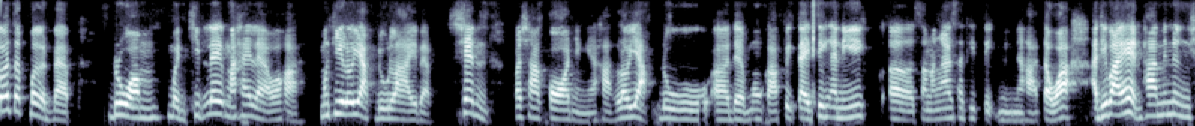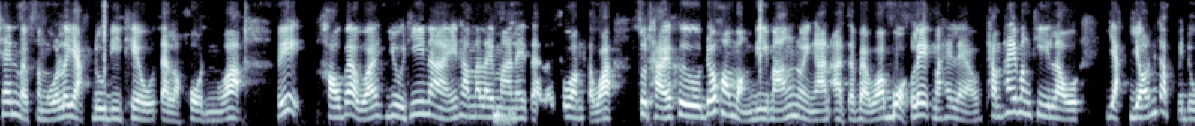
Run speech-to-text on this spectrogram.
ก็จะเปิดแบบ รวมเหมือนคิดเลขมาให้แล้วอะค่ะบางทีเราอยากดูรายแบบ เช่น ประชากรอย่างเงี้ยค่ะ เราอยากดู demographic แต่จริงอันนี้สำนักงานสถิติมีนะคะ แต่ว่าอธิบายให้เห็นภาพนิดนึง เช่นแบบสมมติเราอยากดู detail แต่ละคนว่าเฮ้ยเขาแบบว่าอยู่ที่ไหนทำอะไรมาในแต่ละช่วง แต่ว่าสุดท้ายคือด้วยความหวังดีมั้งหน่วยงานอาจจะแบบว่าบวกเลขมาให้แล้วทำให้บางทีเราอยากย้อนกลับไปดู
